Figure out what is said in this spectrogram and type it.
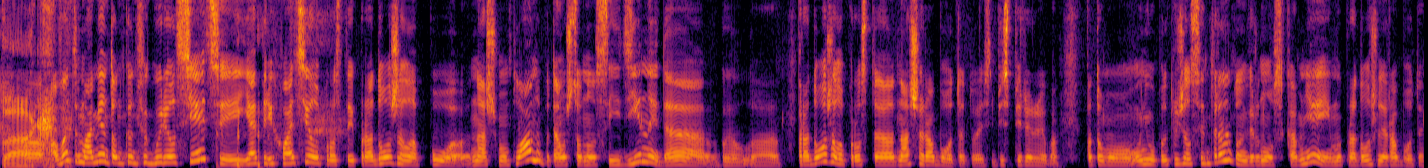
Так. А, а в этот момент он конфигурил сеть, и я перехватила просто и продолжила по нашему плану, потому что он у нас единый, да, был. А, продолжила просто наши работы, то есть без перерыва. Потом у него подключился интернет, он вернулся ко мне, и мы продолжили работу.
